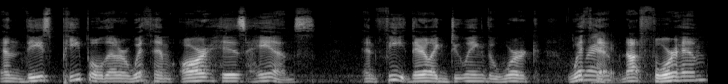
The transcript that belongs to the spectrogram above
And these people that are with him are his hands and feet. They're like doing the work with Right. him, not for him,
